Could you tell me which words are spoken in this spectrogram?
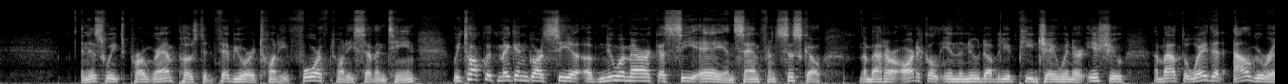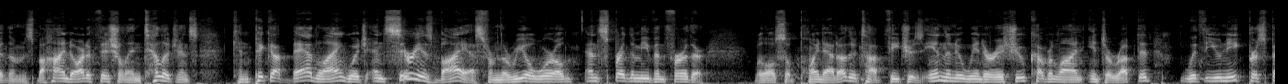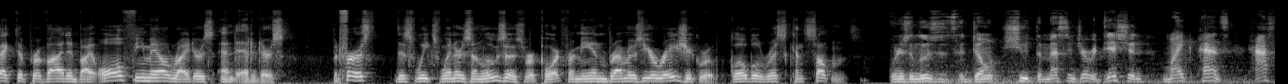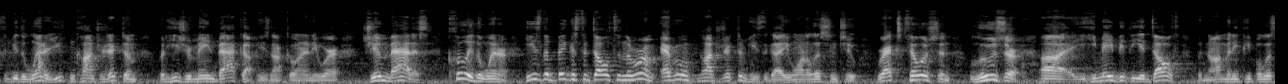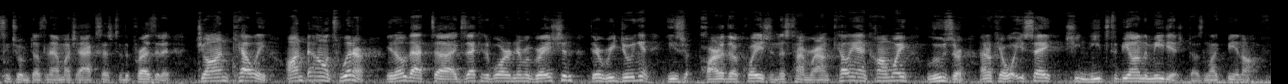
In this week's program, posted February 24th, 2017, we talk with Megan Garcia of New America CA in San Francisco about her article in the new WPJ Winter issue about the way that algorithms behind artificial intelligence can pick up bad language and serious bias from the real world and spread them even further. We'll also point out other top features in the new winter issue, Coverline Interrupted, with the unique perspective provided by all female writers and editors. But first, this week's winners and losers report from Ian Bremmer's Eurasia Group, Global Risk Consultants. Winners and losers, the don't shoot the messenger edition. Mike Pence has to be the winner. You can contradict him, but he's your main backup. He's not going anywhere. Jim Mattis, clearly the winner. He's the biggest adult in the room. Everyone can contradict him. He's the guy you want to listen to. Rex Tillerson, loser. Uh, he may be the adult, but not many people listening to him. Doesn't have much access to the president. John Kelly, on balance, winner. You know that uh, executive order on immigration? They're redoing it. He's part of the equation this time around. Kellyanne Conway, loser. I don't care what you say. She needs to be on the media. She doesn't like being off.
